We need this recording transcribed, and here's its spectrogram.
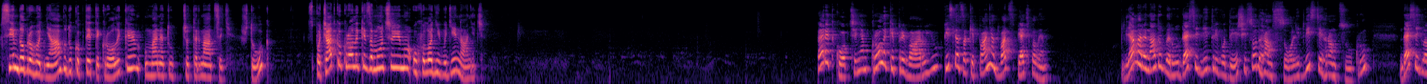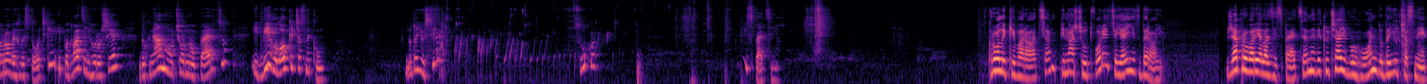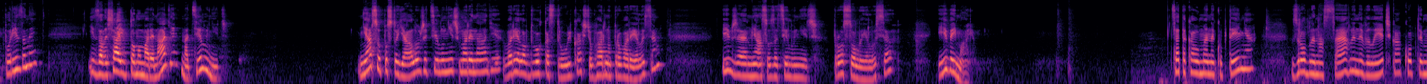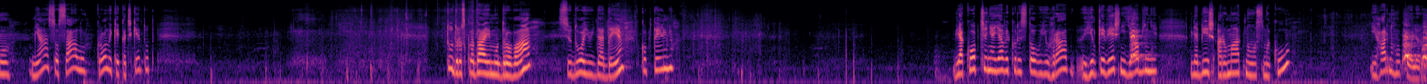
Всім доброго дня! Буду коптити кролики. У мене тут 14 штук. Спочатку кролики замочуємо у холодній воді на ніч. Перед копченням кролики приварую після закипання 25 хвилин. Для маринаду беру 10 літрів води, 600 г солі, 200 г цукру, 10 лаврових листочків і по 20 горошин духмяного чорного перцю і 2 головки часнику. Додаю сіль, цукор і спеції. Кролики вараться, піна, що утворюється, я її збираю. Вже проварила зі спеціями, виключаю вогонь, додаю часник порізаний і залишаю в тому маринаді на цілу ніч. М'ясо постояло вже цілу ніч в маринаді, варила в двох каструльках, щоб гарно проварилося. І вже м'ясо за цілу ніч просолилося і виймаю. Це така у мене коптильня, зроблена з цегли, невеличка. Коптимо м'ясо, сало, кролики, качки тут. Тут розкладаємо дрова, сюдою йде дим в коптильню. Для копчення я використовую граб, гілки вишні, яблуні для більш ароматного смаку і гарного кольору.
